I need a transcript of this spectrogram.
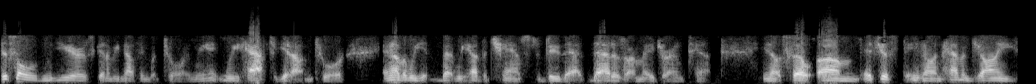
this whole year is going to be nothing but touring. We we have to get out and tour, and now that we that we have the chance to do that, that is our major intent. You know, so um, it's just you know, and having Johnny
